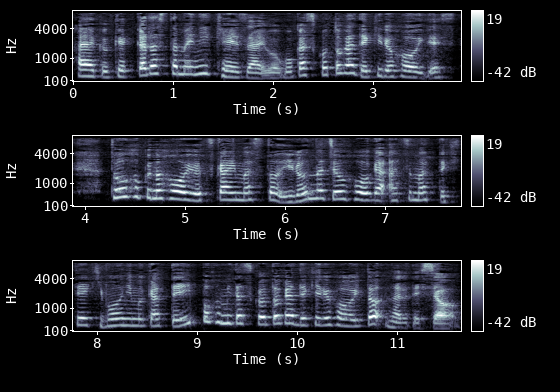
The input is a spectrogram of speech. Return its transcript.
早く結果出すために経済を動かすことができきる方位です。東北の方位を使いますといろんな情報が集まってきて希望に向かって一歩踏み出すことができる方位となるでしょう。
